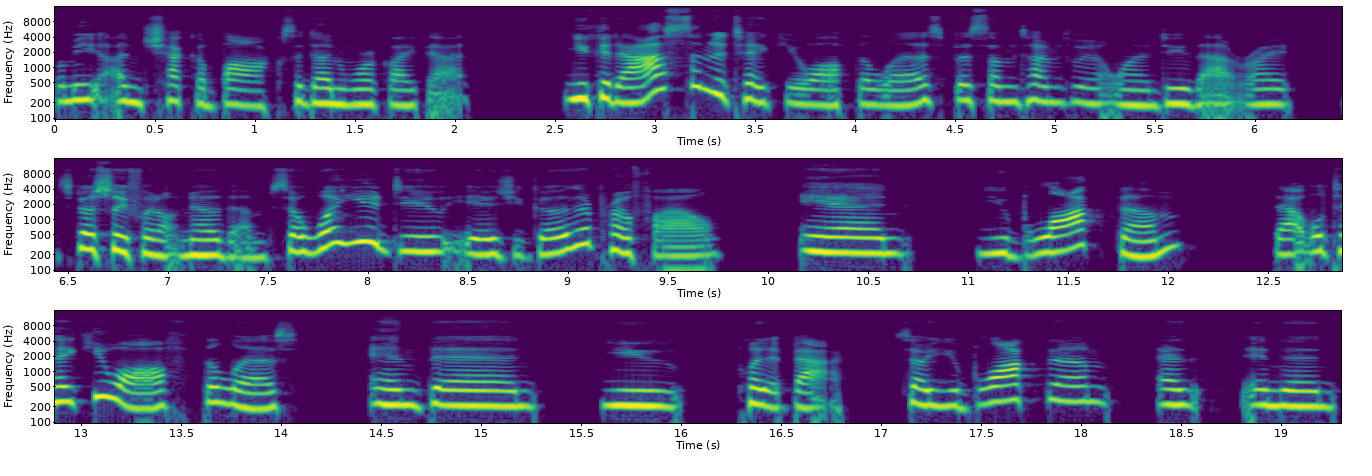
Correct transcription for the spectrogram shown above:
let me uncheck a box. It doesn't work like that. You could ask them to take you off the list, but sometimes we don't want to do that, right? Especially if we don't know them. So what you do is you go to their profile and you block them. That will take you off the list and then you put it back. So you block them and, and then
